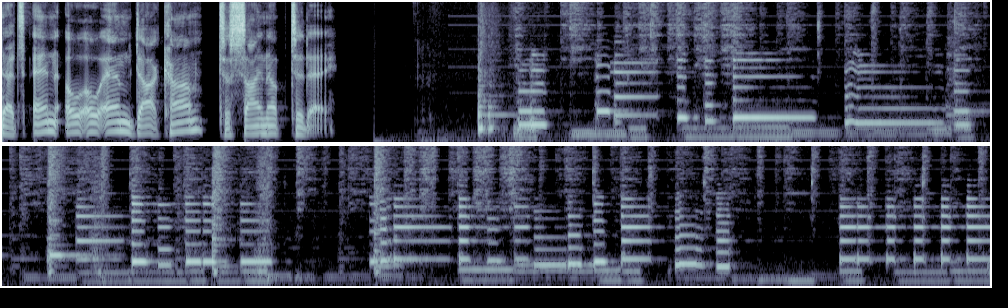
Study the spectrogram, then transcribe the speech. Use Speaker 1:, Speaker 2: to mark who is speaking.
Speaker 1: That's N-O-O-M dot com to sign up today.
